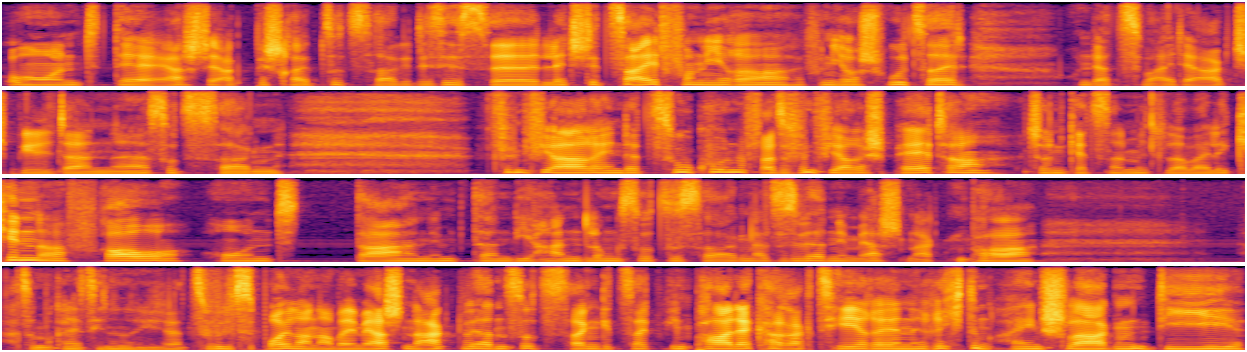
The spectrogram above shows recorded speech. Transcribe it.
Und der erste Akt beschreibt sozusagen, das ist äh, letzte Zeit von ihrer, von ihrer Schulzeit. Und der zweite Akt spielt dann äh, sozusagen fünf Jahre in der Zukunft, also fünf Jahre später. John Getz hat mittlerweile Kinder, Frau und da nimmt dann die Handlung sozusagen, also es werden im ersten Akt ein paar, also man kann jetzt nicht zu viel spoilern, aber im ersten Akt werden sozusagen gezeigt, wie ein paar der Charaktere eine Richtung einschlagen, die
